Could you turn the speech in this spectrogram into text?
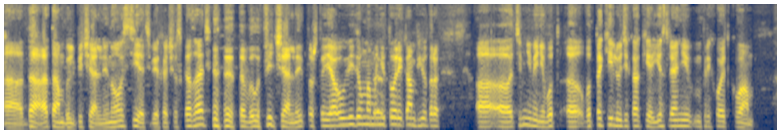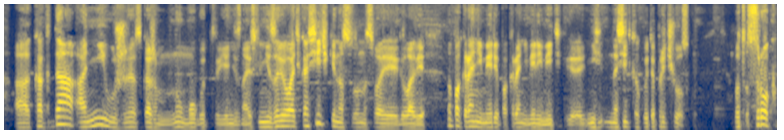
а, да, там были печальные новости, я тебе хочу сказать, это было печально, то, что я увидел на мониторе компьютера, а, а, тем не менее, вот, а, вот такие люди, как я, если они приходят к вам, когда они уже, скажем, ну, могут, я не знаю, если не завивать косички на, на своей голове, ну, по крайней мере, по крайней мере, иметь, э, носить какую-то прическу. Вот срок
